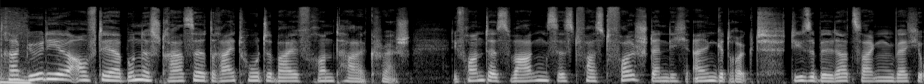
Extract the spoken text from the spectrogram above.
Tragödie auf der Bundesstraße, drei Tote bei Frontalcrash. Die Front des Wagens ist fast vollständig eingedrückt. Diese Bilder zeigen, welche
